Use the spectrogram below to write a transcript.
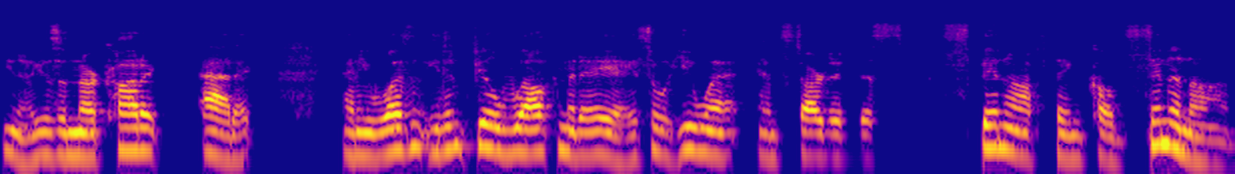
you know he was a narcotic addict, and he wasn't he didn't feel welcome at AA. So he went and started this spin-off thing called Synanon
